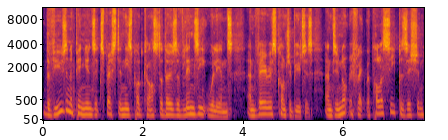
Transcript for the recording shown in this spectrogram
The views and opinions expressed in these podcasts are those of Lindsay Williams and various contributors and do not reflect the policy, position,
